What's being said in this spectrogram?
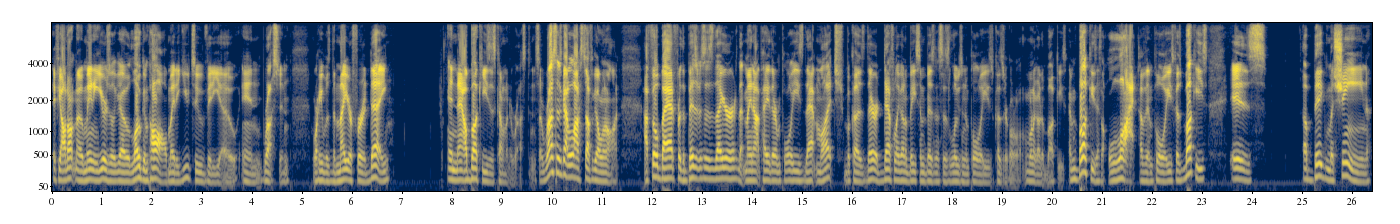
if y'all don't know, many years ago, Logan Paul made a YouTube video in Ruston where he was the mayor for a day. And now Buc-ee's is coming to Ruston. So Ruston's got a lot of stuff going on. I feel bad for the businesses there that may not pay their employees that much because there are definitely going to be some businesses losing employees because they're going to want to go to Buc-ee's. And Buc-ee's has a lot of employees because Buc-ee's is a big machine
